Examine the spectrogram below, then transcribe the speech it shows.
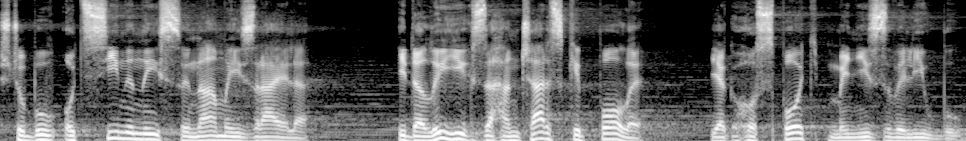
що був оцінений синами Ізраїля, і дали їх за ганчарське поле, як Господь мені звелів був.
